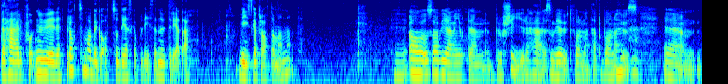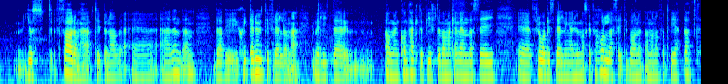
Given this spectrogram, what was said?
det här får, nu är det ett brott som har begåtts och det ska polisen utreda. Vi ska prata om annat. Eh, ja, och så har vi även gjort en broschyr här som vi har utformat här på Barnahus. Ehm, just för de här typen av eh, ärenden. Där vi skickar ut till föräldrarna med lite ja, men kontaktuppgifter, var man kan vända sig, eh, frågeställningar, hur man ska förhålla sig till barnet när man har fått veta att,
